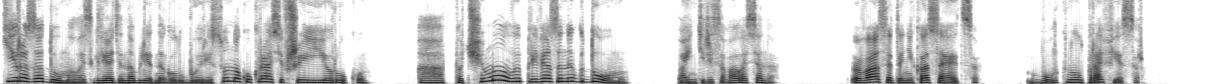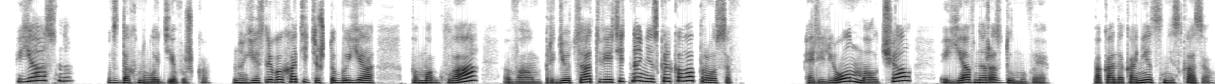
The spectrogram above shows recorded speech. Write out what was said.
Кира задумалась, глядя на бледно-голубой рисунок, украсивший ее руку. «А почему вы привязаны к дому?» — поинтересовалась она. «Вас это не касается», — буркнул профессор. «Ясно», — вздохнула девушка. Но если вы хотите, чтобы я помогла, вам придется ответить на несколько вопросов». Эрилион молчал, явно раздумывая, пока, наконец, не сказал.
